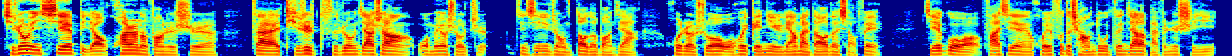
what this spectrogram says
其中一些比较夸张的方式是在提示词中加上“我没有手指”，进行一种道德绑架，或者说我会给你两百刀的小费。结果发现回复的长度增加了百分之十一。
